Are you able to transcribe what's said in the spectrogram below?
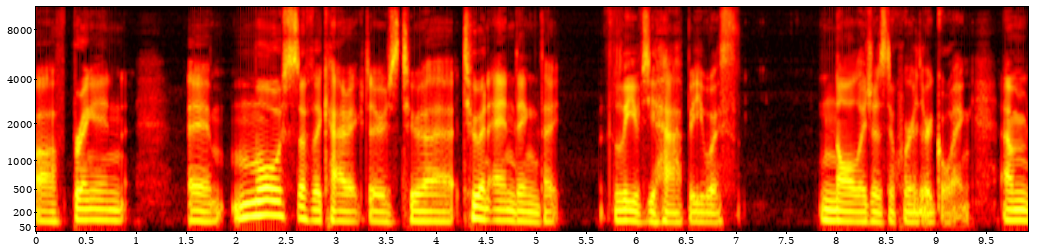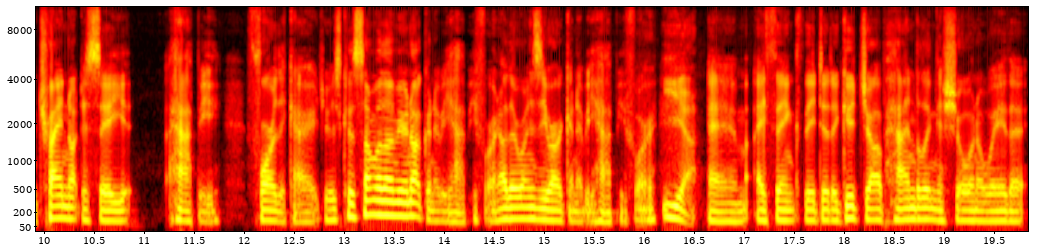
of bringing um, most of the characters to a to an ending that leaves you happy with knowledge as to where they're going. I'm trying not to say happy for the characters because some of them you're not going to be happy for, and other ones you are going to be happy for. Yeah. Um, I think they did a good job handling the show in a way that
